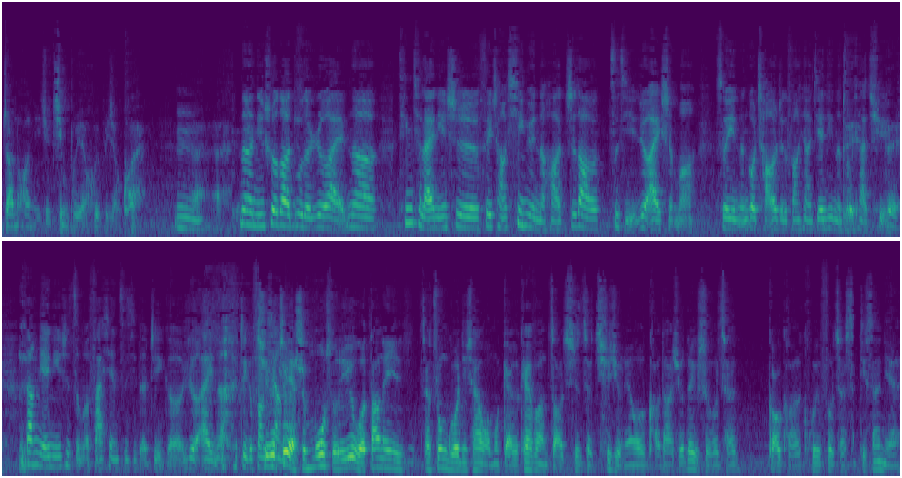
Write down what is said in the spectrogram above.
这样的话你就进步也会比较快。嗯，那您说到度的热爱，那听起来您是非常幸运的哈，知道自己热爱什么，所以能够朝着这个方向坚定的走下去。对，当年您是怎么发现自己的这个热爱呢？这个方向？其实这也是摸索，因为我当年在中国，你像我们改革开放早期，在七九年我考大学那个时候才高考恢复才第三年，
